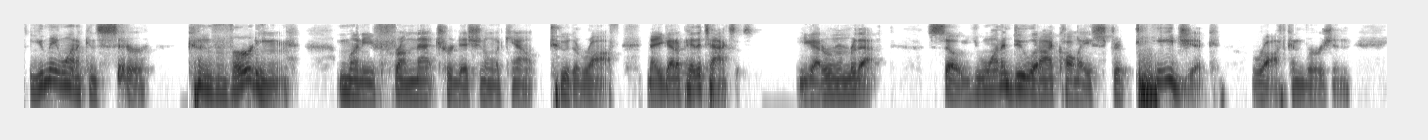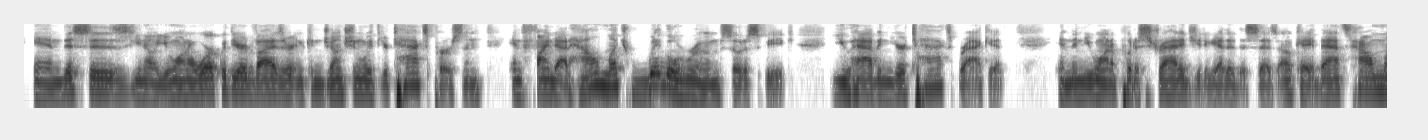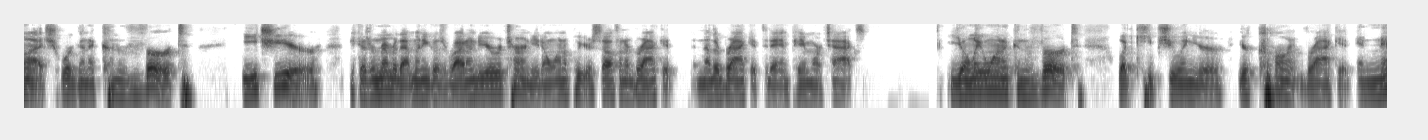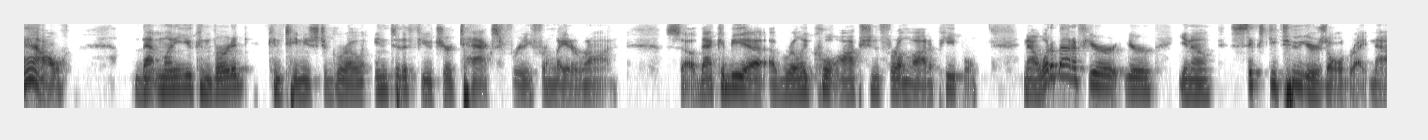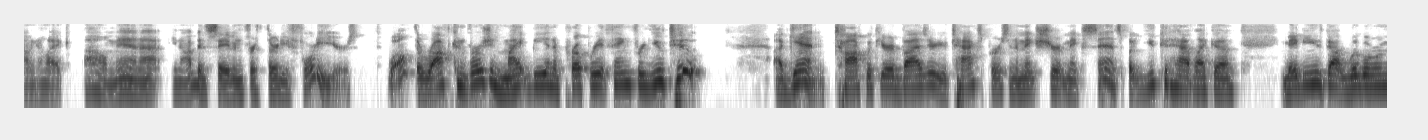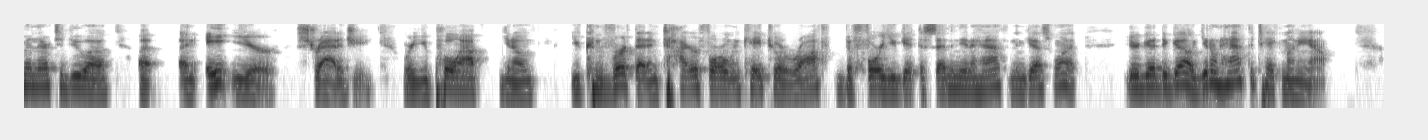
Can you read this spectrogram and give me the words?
you may want to consider converting money from that traditional account to the Roth. Now you got to pay the taxes. You got to remember that. So you want to do what I call a strategic Roth conversion. And this is, you know, you want to work with your advisor in conjunction with your tax person and find out how much wiggle room, so to speak, you have in your tax bracket. And then you want to put a strategy together that says, okay, that's how much we're going to convert each year because remember that money goes right under your return. You don't want to put yourself in a bracket, another bracket today and pay more tax. You only want to convert what keeps you in your your current bracket. And now that money you converted continues to grow into the future tax free for later on. So that could be a, a, really cool option for a lot of people. Now, what about if you're you're you know 62 years old right now and you're like, oh man, I you know I've been saving for 30, 40 years. Well, the Roth conversion might be an appropriate thing for you too. Again, talk with your advisor, your tax person, to make sure it makes sense. But you could have like a maybe you've got wiggle room in there to do a, a an eight year strategy where you pull out, you know, you convert that entire 401k to a Roth before you get to 70 and a half. And then guess what? You're good to go. You don't have to take money out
